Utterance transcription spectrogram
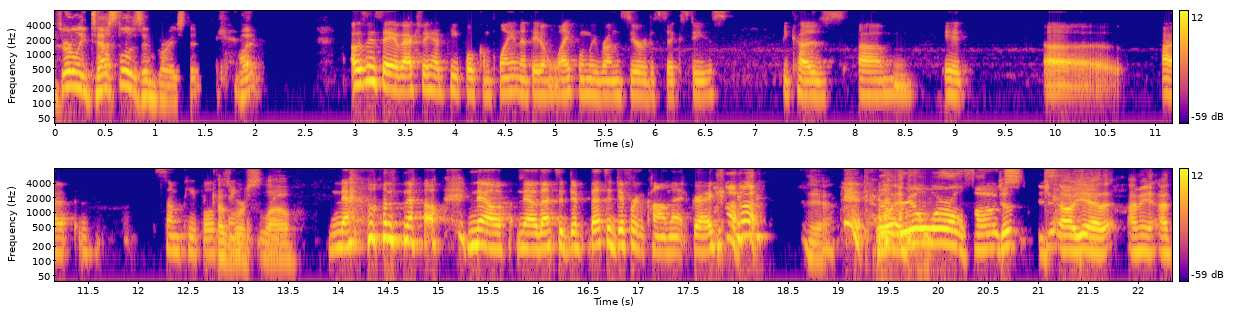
Certainly, Tesla's embraced it. What? I was going to say, I've actually had people complain that they don't like when we run zero to 60s because um, it, uh, I, some people because we're slow. No, no, no, no. That's a diff- that's a different comment, Greg. yeah, well, real world, folks. Just, oh yeah, I mean, I,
